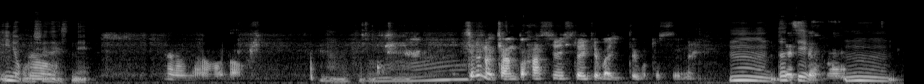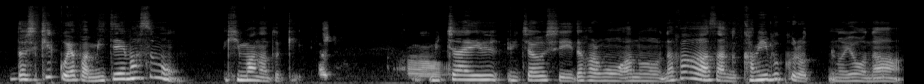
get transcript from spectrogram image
いいのかもしれないですね。なるほど、なるほど。なるほどなそういうのをちゃんと発信していけばいいってことですよね。うんだって、ねうんだし結構やっぱ見てますもん暇な時うん見ちゃい見ちゃうしだからもうあの中川さんが紙袋のような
